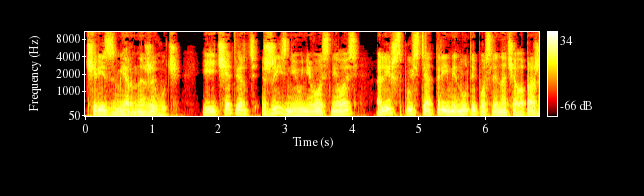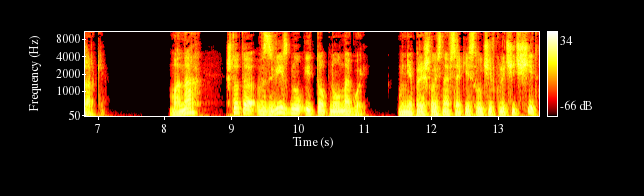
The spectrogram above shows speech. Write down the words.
чрезмерно живуч, и четверть жизни у него снялось лишь спустя три минуты после начала прожарки. Монарх что-то взвизгнул и топнул ногой. Мне пришлось на всякий случай включить щит,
